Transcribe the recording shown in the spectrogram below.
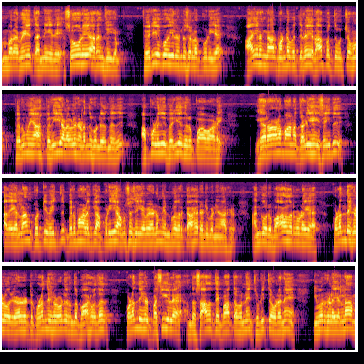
அம்பரமே தண்ணீரே சோரே அரஞ்சியம் பெரிய கோயில் என்று சொல்லக்கூடிய ஆயிரங்கால் மண்டபத்திலே ராப்பத்து உற்சவம் பெருமையாக பெரிய அளவில் நடந்து கொண்டிருந்தது. அப்பொழுது பெரிய திருப்பாவாடை. ஏராளமான தளிகை செய்து அதையெல்லாம் கொட்டி வைத்து பெருமாளுக்கு அப்படியே அம்சம் செய்ய வேண்டும் என்பதற்காக ரெடி பண்ணினார்கள். அங்கு ஒரு பாகவதருடைய குழந்தைகள் ஒரு ஏழு எட்டு குழந்தைகளோடு இருந்த பாகவதர் குழந்தைகள் பசியில் அந்த சாதத்தை பார்த்தவொடனே துடித்த உடனே இவர்களை எல்லாம்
